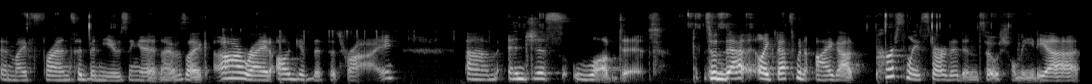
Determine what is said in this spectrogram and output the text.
and my friends had been using it, and I was like, all right, I'll give this a try, um, and just loved it so that like that's when I got personally started in social media,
